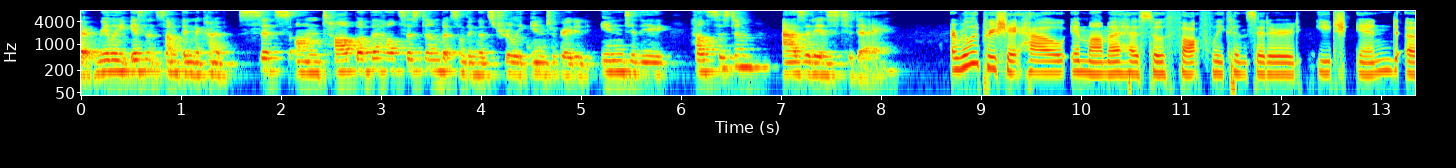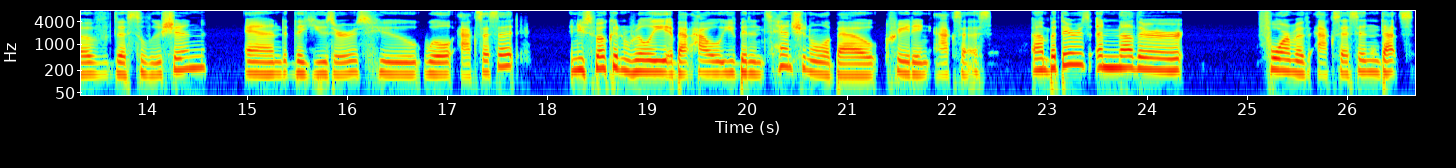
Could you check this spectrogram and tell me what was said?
that really isn't something that kind of sits on top of the health system, but something that's truly integrated into the health system as it is today. I really appreciate how M-MAMA has so thoughtfully considered each end of the solution and the users who will access it. And you've spoken really about how you've been intentional about creating access. Um, but there's another form of access, and that's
